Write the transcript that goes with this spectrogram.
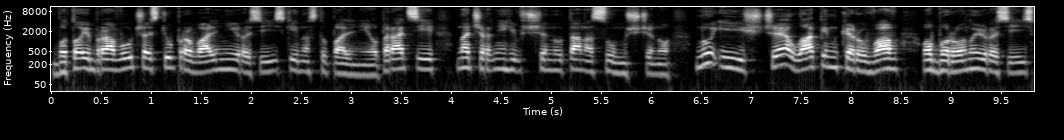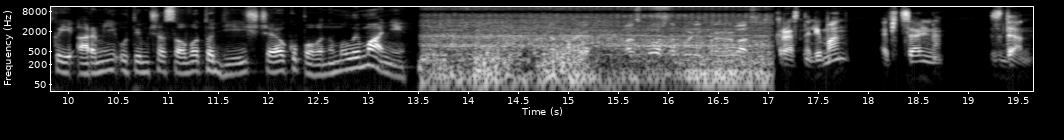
бо той брав участь у провальній російській наступальній операції на Чернігівщину та на Сумщину. Ну і ще Лапін керував обороною російської армії у тимчасово тоді ще окупованому Лимані которые, возможно, будем прорываться. Красный Лиман официально сдан.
